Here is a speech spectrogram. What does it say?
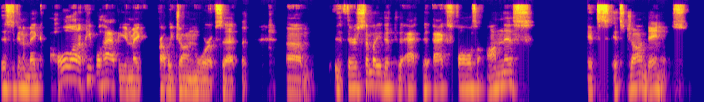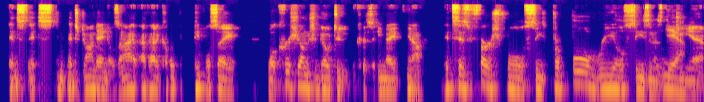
this is gonna make a whole lot of people happy and make probably John Moore upset. But um, if there's somebody that the, act- the axe falls on this, it's it's Jon Daniels. It's it's it's Jon Daniels, and I, I've had a couple of people say, "Well, Chris Young should go too because he made you know it's his first full season, for full real season as the Yeah. GM."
